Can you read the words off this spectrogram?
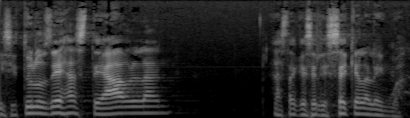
Y si tú los dejas, te hablan hasta que se les seque la lengua.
